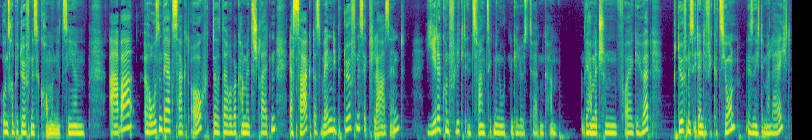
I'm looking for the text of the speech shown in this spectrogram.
unsere Bedürfnisse kommunizieren. Aber Rosenberg sagt auch, darüber kann man jetzt streiten, er sagt, dass wenn die Bedürfnisse klar sind, jeder Konflikt in 20 Minuten gelöst werden kann. Wir haben jetzt schon vorher gehört, Bedürfnisidentifikation ist nicht immer leicht,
